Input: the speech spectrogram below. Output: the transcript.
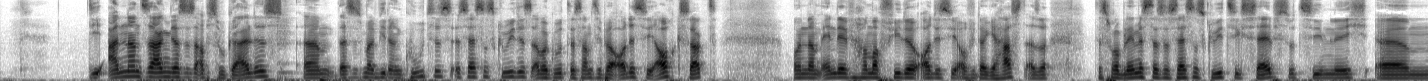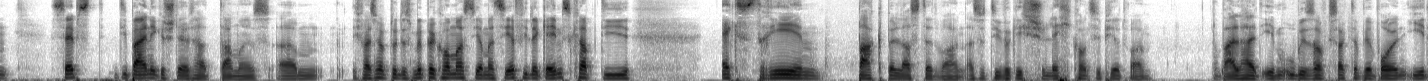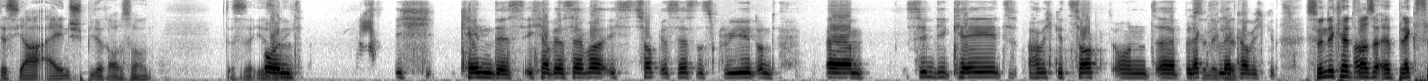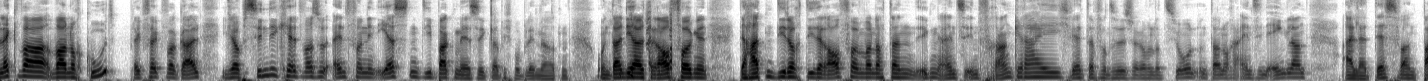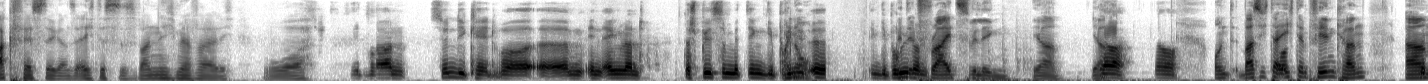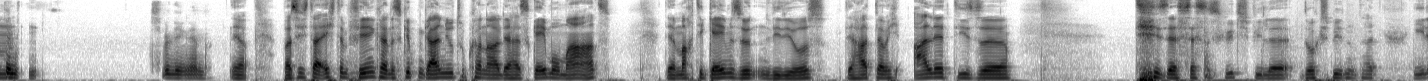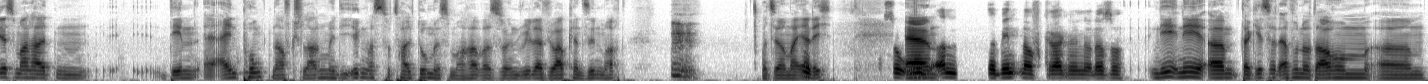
Die anderen sagen, dass es absolut geil ist, ähm, dass es mal wieder ein gutes Assassin's Creed ist, aber gut, das haben sie bei Odyssey auch gesagt. Und am Ende haben auch viele Odyssey auch wieder gehasst. Also das Problem ist, dass Assassin's Creed sich selbst so ziemlich ähm, selbst die Beine gestellt hat damals. Ähm, ich weiß nicht, ob du das mitbekommen hast, die haben ja sehr viele Games gehabt, die extrem bugbelastet waren, also die wirklich schlecht konzipiert waren. Weil halt eben Ubisoft gesagt hat, wir wollen jedes Jahr ein Spiel raushauen. Das ist ja irrsinnig. Und ich kenne das. Ich habe ja selber, ich zock Assassin's Creed und ähm, Syndicate habe ich gezockt und äh, Black Syndicate. Flag habe ich gezockt. Syndicate war so, äh, Black Flag war, war noch gut. Black Flag war geil. Ich glaube, Syndicate war so eins von den ersten, die bugmäßig, glaube ich, Probleme hatten. Und dann die halt darauffolgenden, da hatten die doch, die darauffolgenden waren noch dann irgendeins in Frankreich während der Französischen Revolution und dann noch eins in England. Alter, das waren Bugfeste, ganz ehrlich, das, das war nicht mehr feierlich. Boah. Syndicate war, ein- Syndicate war ähm, in England. Da spielst du mit den, Gebrü Genau. äh, den Mit den Gebrüdern. Fried-Zwillingen. Ja. Ja. Ja, ja, Und was ich da echt empfehlen kann, ähm, Zwillingen. Ja, was ich da echt empfehlen kann, es gibt einen geilen YouTube-Kanal, der heißt Gameomat. Der macht die Game-Sünden-Videos. Der hat, glaube ich, alle diese, diese Assassin's Creed-Spiele durchgespielt und hat jedes Mal halt ein, dem äh, einen Punkten aufgeschlagen, wenn die irgendwas total Dummes machen, was so in Real Life überhaupt keinen Sinn macht. Und sind wir mal ehrlich. So Ähm, an der Winden aufkrageln oder so. Nee, nee, ähm, da geht es halt einfach nur darum, ähm,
